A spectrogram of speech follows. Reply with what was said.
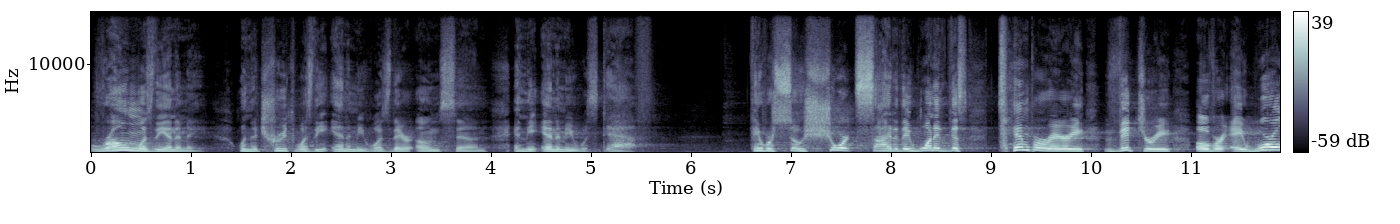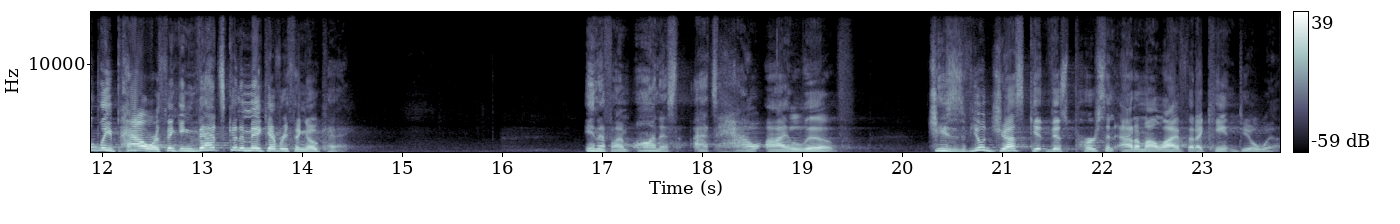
Rome was the enemy, when the truth was the enemy was their own sin, and the enemy was death. They were so short sighted. They wanted this temporary victory over a worldly power, thinking that's going to make everything okay. And if I'm honest, that's how I live. Jesus, if you'll just get this person out of my life that I can't deal with,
